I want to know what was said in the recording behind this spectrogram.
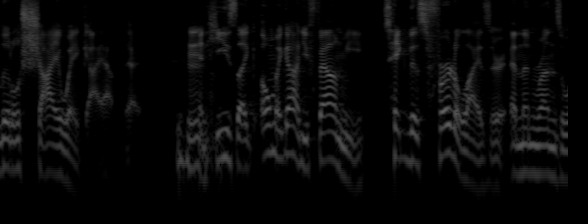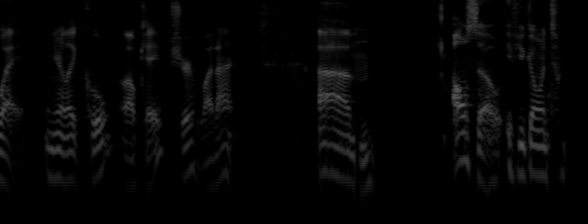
little Shy Away guy out there, Mhm. and he's like, "Oh my god, you found me! Take this fertilizer," and then runs away, and you're like, "Cool, okay, sure, why not?" Um, also, if you go into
